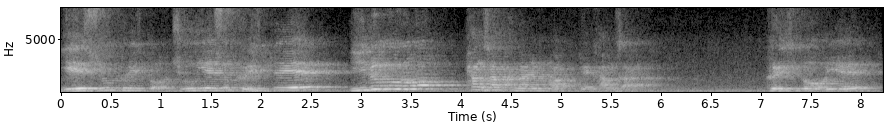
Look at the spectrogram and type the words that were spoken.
예수 그리스도, 주 예수 그리스도의 이름으로 항상 하나님 앞에 감사하라. 그리스도의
